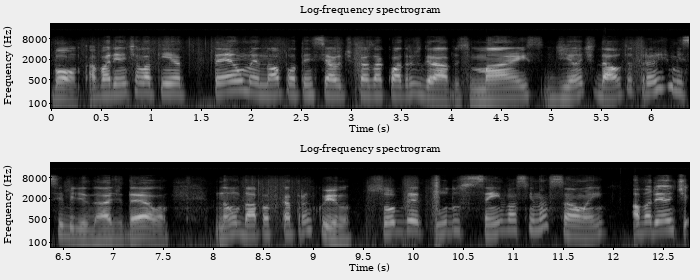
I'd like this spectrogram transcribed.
Bom, a variante ela tem até um menor potencial de causar quadros graves, mas diante da alta transmissibilidade dela, não dá para ficar tranquilo, sobretudo sem vacinação, hein? A variante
